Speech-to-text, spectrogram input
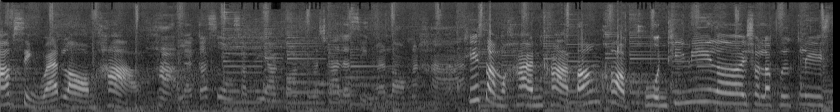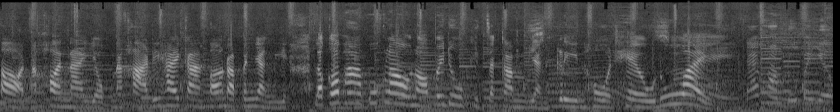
าพสิ่งแวดล้อมค่ะ ค่ะและกระทรวงทรัพยากรธรรมชาติและสิ่งแวดล้อมนะคะ ที่สำคัญค่ะต้องขอบคุณที่นี่เลยชลพฤกษ์รีสอร์ทนครนายกนะคะ ที่ให้การต้อนรับเป็นอย่างดี แล้วก็พาพวกเราเนาะไปดูกิจกรรมอย่างกรีนโฮเทลด้วยใช่ได้ความรู้ไปเยอะ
